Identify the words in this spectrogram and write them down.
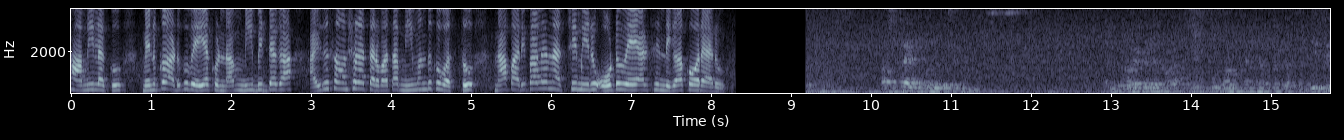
హామీలకు వెనుక అడుగు వేయకుండా మీ బిడ్డగా ఐదు సంవత్సరాల తర్వాత మీ ముందుకు వస్తూ నా పరిపాలన నచ్చి మీరు ఓటు వేయాల్సిందిగా కోరారు. బీసీ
